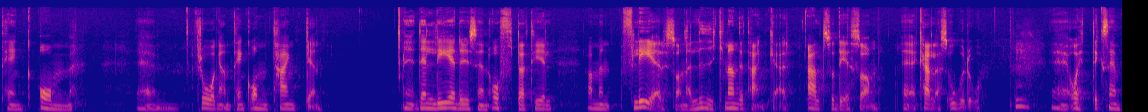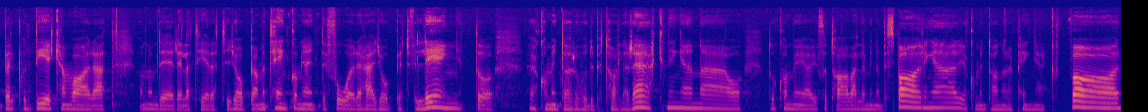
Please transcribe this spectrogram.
tänk om, ehm, frågan, tänk om-tanken. Eh, den leder ju sen ofta till ja, men, fler sådana liknande tankar. Alltså det som eh, kallas oro. Eh, och ett exempel på det kan vara att om det är relaterat till jobb, ja, men tänk om jag inte får det här jobbet förlängt och jag kommer inte ha råd att betala räkningarna och då kommer jag ju få ta av alla mina besparingar, jag kommer inte ha några pengar kvar,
